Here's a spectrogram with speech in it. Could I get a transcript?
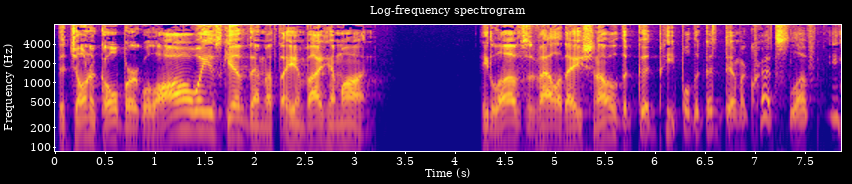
that Jonah Goldberg will always give them if they invite him on. He loves the validation. Oh, the good people, the good Democrats love me.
